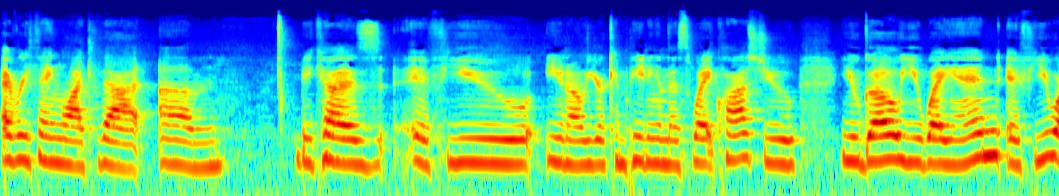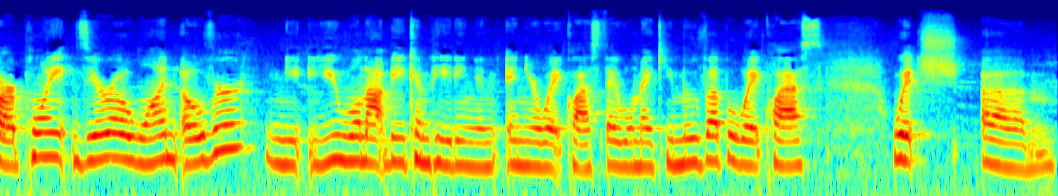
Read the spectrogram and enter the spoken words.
everything like that. Um, because if you you know you're competing in this weight class you you go you weigh in. If you are 0.01 over you, you will not be competing in, in your weight class. They will make you move up a weight class which um,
